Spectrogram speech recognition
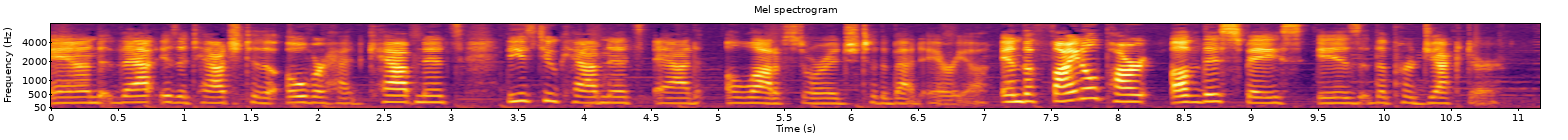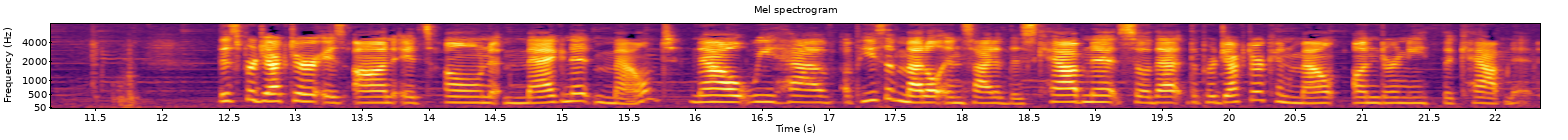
and that is attached to the overhead cabinets. These two cabinets add a lot of storage to the bed area. And the final part of this space is the projector. This projector is on its own magnet mount. Now we have a piece of metal inside of this cabinet so that the projector can mount underneath the cabinet.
